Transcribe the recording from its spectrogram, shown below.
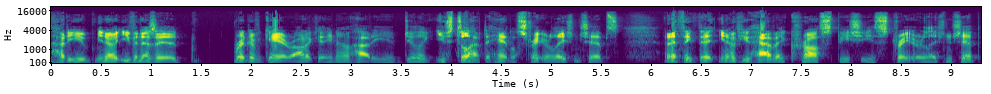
how do you, you know, even as a writer of gay erotica, you know, how do you do, like, you still have to handle straight relationships. And I think that, you know, if you have a cross species straight relationship,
